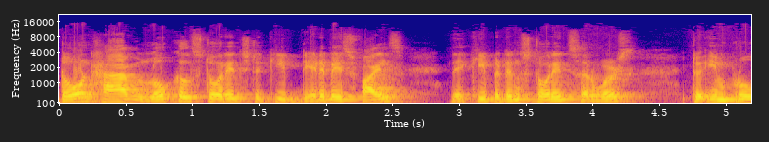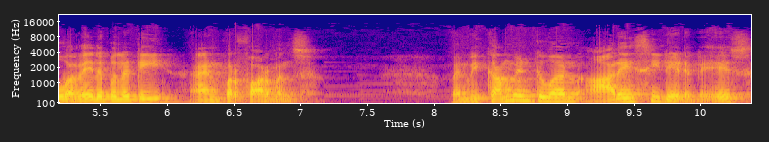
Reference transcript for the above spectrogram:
don't have local storage to keep database files. They keep it in storage servers to improve availability and performance. When we come into an RAC database,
